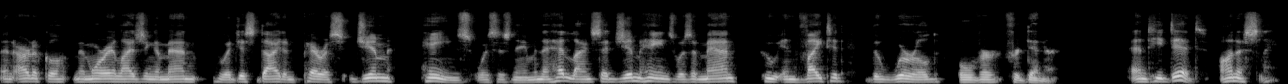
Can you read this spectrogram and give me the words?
an article memorializing a man who had just died in Paris. Jim Haynes was his name. And the headline said Jim Haynes was a man who invited the world over for dinner. And he did, honestly.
